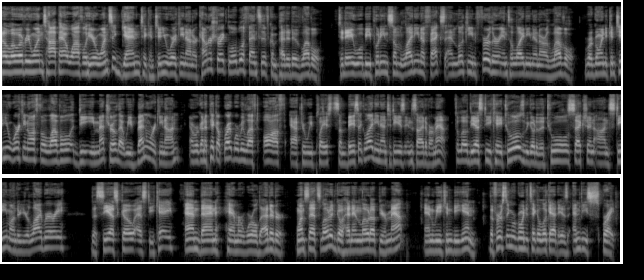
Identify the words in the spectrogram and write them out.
Hello everyone, TopHATTwaffle here once again to continue working on our Counter-Strike Global Offensive competitive level. Today we'll be putting some lighting effects and looking further into lighting in our level. We're going to continue working off the level DE Metro that we've been working on, and we're going to pick up right where we left off after we placed some basic lighting entities inside of our map. To load the SDK tools, we go to the Tools section on Steam under your library, the CSGO SDK, and then Hammer World Editor. Once that's loaded, go ahead and load up your map, and we can begin. The first thing we're going to take a look at is Envy Sprite.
